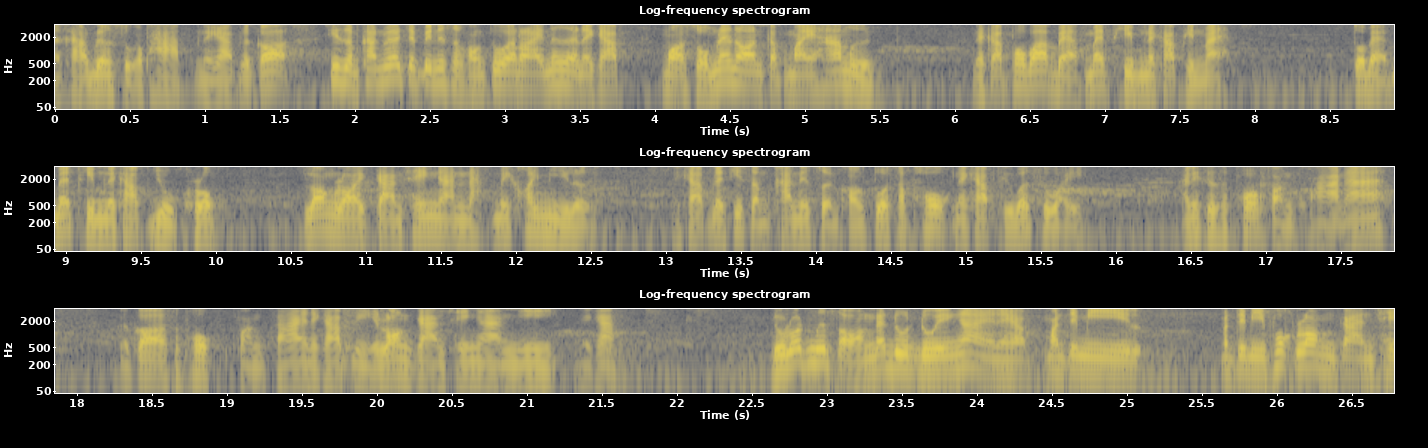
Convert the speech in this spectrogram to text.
นะครับเรื่องสุขภาพนะครับแล้วก็ที่สำคัญไม่ว่าจะเป็นในส่วนของตัวไรเนอร์นะครับเหมาะสมแน่นอนกับไม้ห้าหมื่นนะครับเพราะว่าแบบแม่พิมพ์นะครับเห็นไหมตัวแบบแม่พิมพ์นะครับอยู่ครบร่องรอยการใช้งานหนักไม่ค่อยมีเลยนะครับและที่สำคัญในส่วนของตัวสะโพกนะครับถือว่าสวย อันนี้คือสะโพกฝั่งขวานะ แล้วก็สะโพกฝั่งซ้ายนะครับนี่ร่องการใช้งานมีนะครับดูรถมือสองนะดูดูง่ายๆนะครับมันจะมี มันจะมีพวกร่องการใช้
